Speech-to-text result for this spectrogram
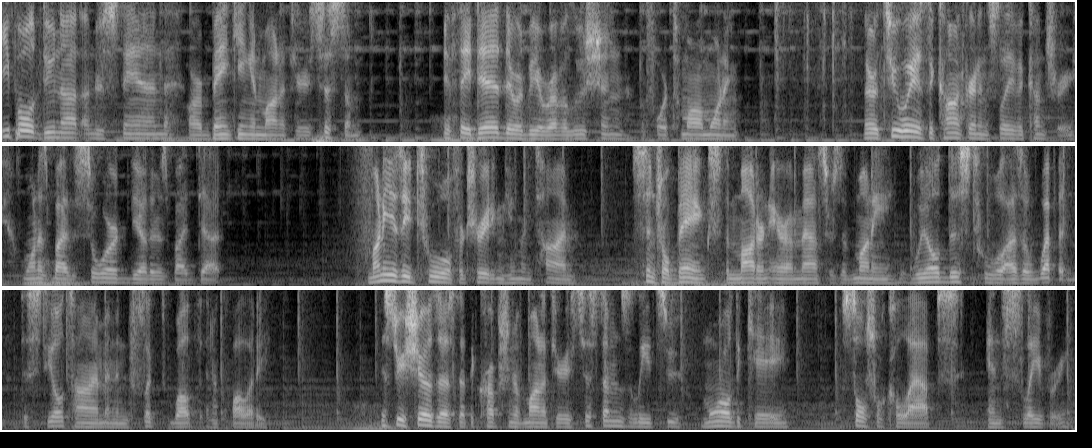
People do not understand our banking and monetary system. If they did, there would be a revolution before tomorrow morning. There are two ways to conquer and enslave a country one is by the sword, the other is by debt. Money is a tool for trading human time. Central banks, the modern era masters of money, wield this tool as a weapon to steal time and inflict wealth inequality. History shows us that the corruption of monetary systems leads to moral decay, social collapse, and slavery.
